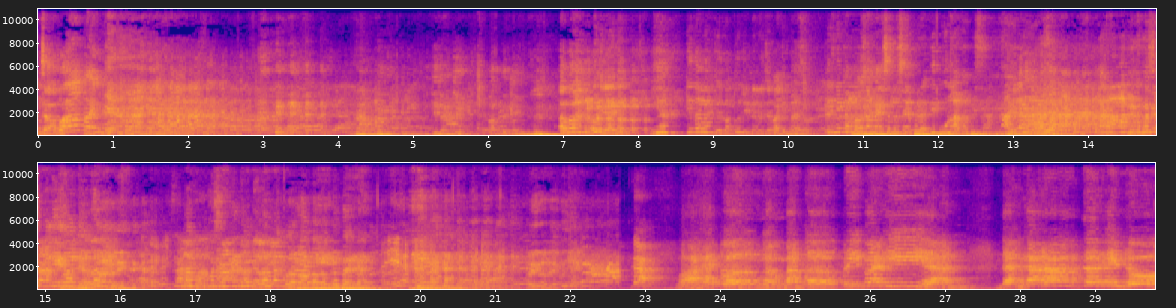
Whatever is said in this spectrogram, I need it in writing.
jawabannya. Nanti dilanjut waktu di Apa? Oh dilanjut? Iya, kita lanjut waktu dinner aja Pak Dimas. Ini kalau sampai selesai berarti pulang habis ini. Karena lagu kemesraan itu adalah lagu kemesraan itu adalah lagu apa-apa pembubaran. Oh iya, Bapak Ibunya. Wahai pengembang kepribadian dan karakter Indonesia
